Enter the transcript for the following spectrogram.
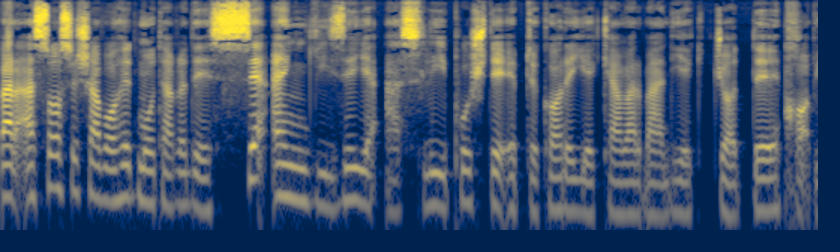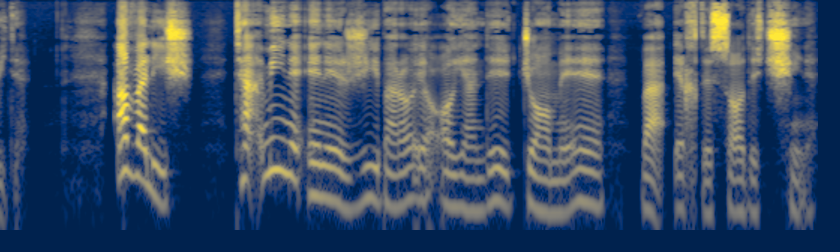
بر اساس شواهد معتقد سه انگیزه اصلی پشت ابتکار یک کمربند یک جاده خوابیده. اولیش تأمین انرژی برای آینده جامعه و اقتصاد چینه.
